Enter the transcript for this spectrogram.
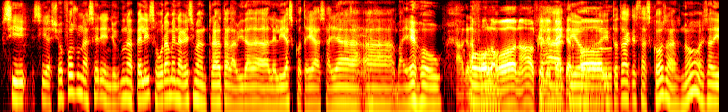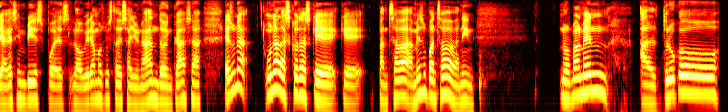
Si, si això fos una sèrie en lloc d'una pel·li, segurament haguéssim entrat a la vida de l'Elias Coteas, allà a Vallejo... El grafólogo, no? El Philip Clar, Baker tio, Hall. I totes aquestes coses, no? És a dir, haguéssim vist, pues, lo hubiéramos visto desayunando en casa... És una, una de les coses que, que pensava... A més, ho pensava venint. Normalment, el truco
